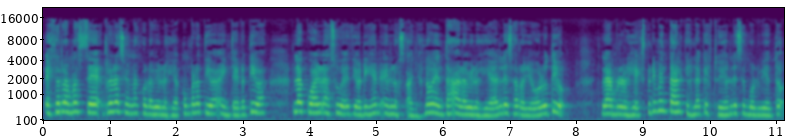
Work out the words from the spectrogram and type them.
Esta rama se relaciona con la biología comparativa e integrativa, la cual a su vez dio origen en los años 90 a la biología del desarrollo evolutivo. La embriología experimental, que es la que estudia el desenvolvimiento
